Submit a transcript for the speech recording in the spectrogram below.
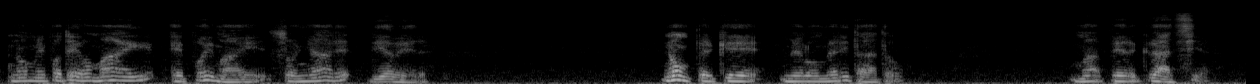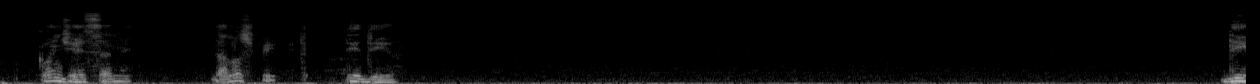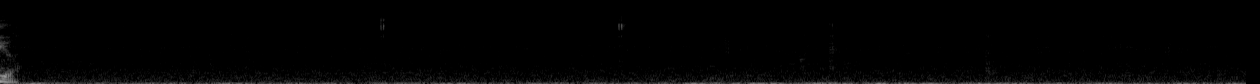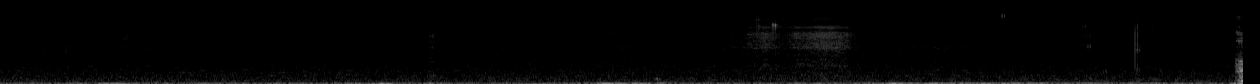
non mi potevo mai e poi mai sognare di avere. Non perché me l'ho meritato, ma per grazia concessami dallo Spirito di Dio. Dio.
